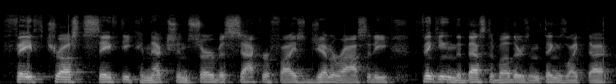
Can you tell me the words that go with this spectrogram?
Faith, trust, safety, connection, service, sacrifice, generosity, thinking the best of others, and things like that.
